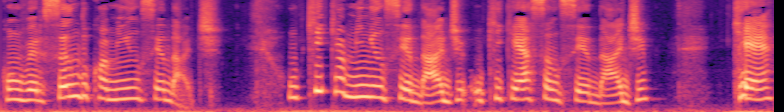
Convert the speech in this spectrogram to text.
Conversando com a minha ansiedade. O que que a minha ansiedade, o que que essa ansiedade quer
